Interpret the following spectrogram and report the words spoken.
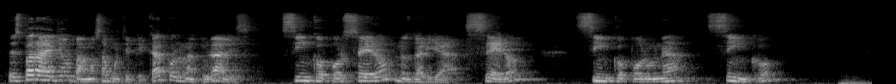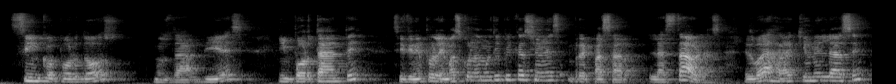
Entonces para ello vamos a multiplicar por los naturales. 5 por 0 nos daría 0, 5 por 1, 5, 5 por 2 nos da 10. Importante, si tienen problemas con las multiplicaciones, repasar las tablas. Les voy a dejar aquí un enlace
